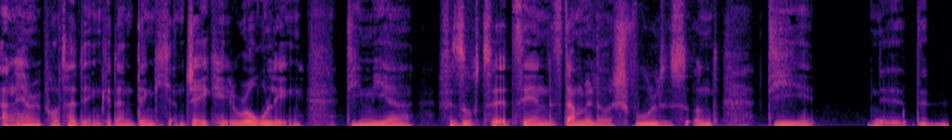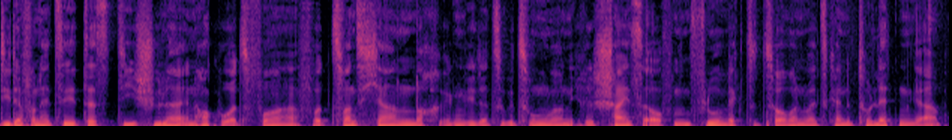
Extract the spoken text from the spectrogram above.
an Harry Potter denke, dann denke ich an J.K. Rowling, die mir versucht zu erzählen, dass Dumbledore schwul ist und die, die davon erzählt, dass die Schüler in Hogwarts vor, vor 20 Jahren noch irgendwie dazu gezwungen waren, ihre Scheiße auf dem Flur wegzuzaubern, weil es keine Toiletten gab.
